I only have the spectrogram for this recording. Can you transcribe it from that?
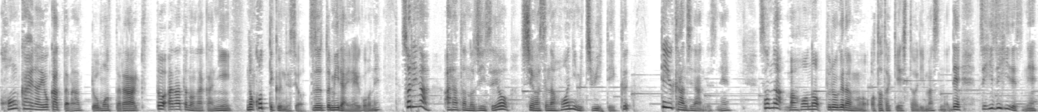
今回のは良かったなって思ったら、きっとあなたの中に残ってくんですよ。ずっと未来英語をね。それがあなたの人生を幸せな方に導いていくっていう感じなんですね。そんな魔法のプログラムをお届けしておりますので、ぜひぜひですね、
